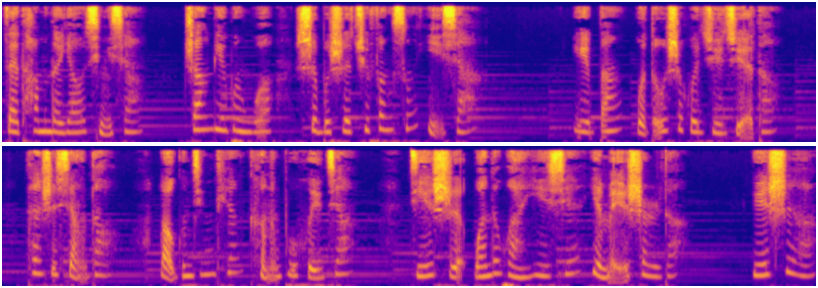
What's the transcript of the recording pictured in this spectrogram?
在他们的邀请下，张丽问我是不是去放松一下。一般我都是会拒绝的，但是想到老公今天可能不回家，即使玩的晚一些也没事儿的，于是啊，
